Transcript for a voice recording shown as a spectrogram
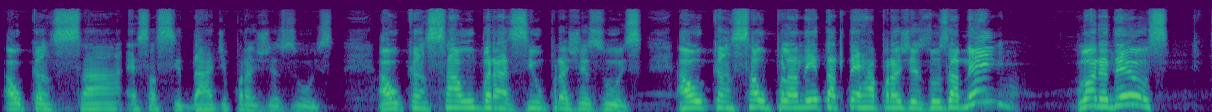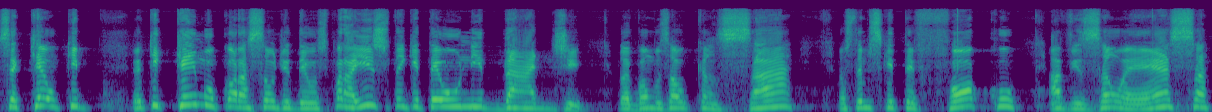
Alcançar essa cidade para Jesus, alcançar o Brasil para Jesus, alcançar o planeta Terra para Jesus. Amém? Glória a Deus. Você quer o que, o que queima o coração de Deus? Para isso tem que ter unidade. Nós vamos alcançar nós temos que ter foco, a visão é essa,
